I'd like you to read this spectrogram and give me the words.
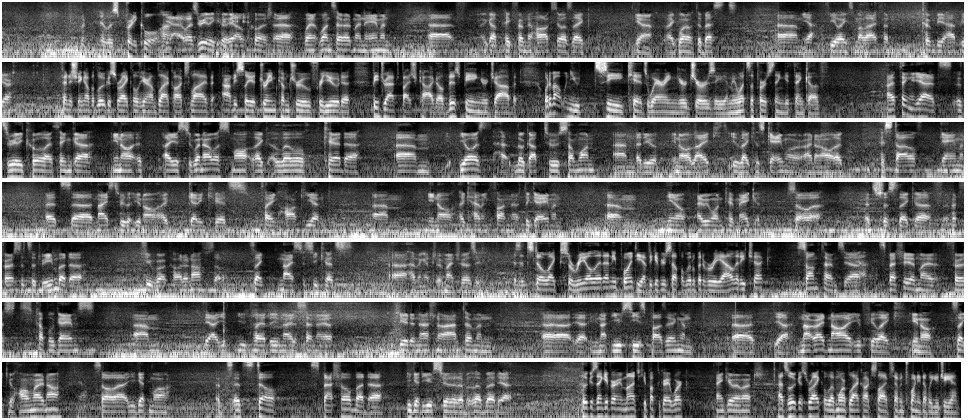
But it was pretty cool, huh? Yeah, it was really cool. Yeah, of course. Uh, when once I heard my name and uh, I got picked from the Hawks, it was like, yeah, like one of the best, um, yeah, feelings in my life, and couldn't be happier finishing up with Lukas Reichel here on Blackhawks Live. Obviously, a dream come true for you to be drafted by Chicago, this being your job. But what about when you see kids wearing your jersey? I mean, what's the first thing you think of? I think, yeah, it's it's really cool. I think, uh, you know, it, I used to, when I was small, like a little kid, uh, um, you always look up to someone and that you, you know, like, you like his game or, I don't know, like his style of game. And it's uh, nice to you know like getting kids playing hockey and um, you know like having fun at the game and um, you know everyone can make it So uh, it's just like uh, f- at first it's a dream, but uh, if you work hard enough, so it's like nice to see kids uh, having a, my jersey. Is it still like surreal at any point? Do you have to give yourself a little bit of a reality check? Sometimes, yeah. Yeah. Especially in my first couple games. Um, yeah, you, you play at the United Center, you have- hear the national anthem, and uh, yeah, Uni- UC is buzzing, and uh, yeah, not right now. You feel like you know it's like you're home right now. Yeah. So uh, you get more. It's it's still special, but uh, you get used to it a little bit. Yeah. Lukas, thank you very much. Keep up the great work. Thank you very much. That's Lukas Reichel of More Blackhawks Live 720 WGN.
